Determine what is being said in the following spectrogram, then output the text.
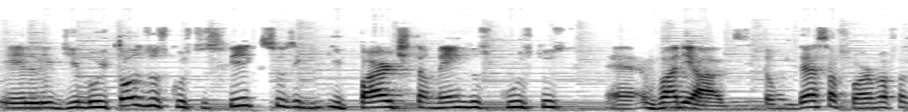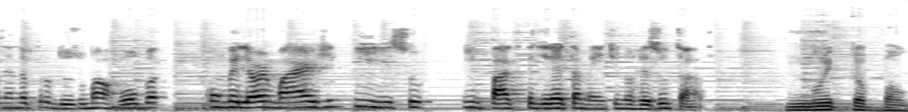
ele dilui todos os custos fixos e, e parte também dos custos é, variáveis. Então, dessa forma, a fazenda produz uma arroba com melhor margem e isso impacta diretamente no resultado. Muito bom.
